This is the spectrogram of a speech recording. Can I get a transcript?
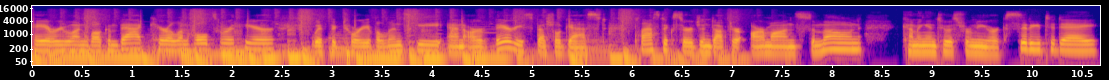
Hey everyone, welcome back. Carolyn Holdsworth here with Victoria Valinsky and our very special guest, plastic surgeon Dr. Armand Simone, coming into us from New York City today.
